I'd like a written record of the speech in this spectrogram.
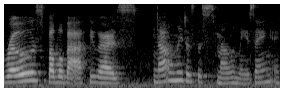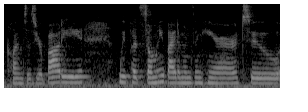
rose bubble bath. You guys, not only does this smell amazing, it cleanses your body. We put so many vitamins in here to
